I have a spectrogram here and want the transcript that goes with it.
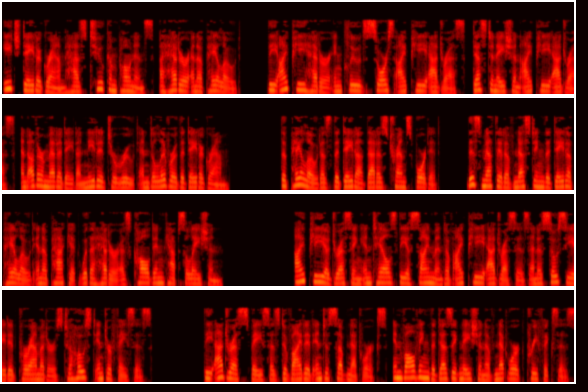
Each datagram has two components, a header and a payload. The IP header includes source IP address, destination IP address, and other metadata needed to route and deliver the datagram. The payload is the data that is transported. This method of nesting the data payload in a packet with a header is called encapsulation. IP addressing entails the assignment of IP addresses and associated parameters to host interfaces. The address space is divided into subnetworks, involving the designation of network prefixes.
